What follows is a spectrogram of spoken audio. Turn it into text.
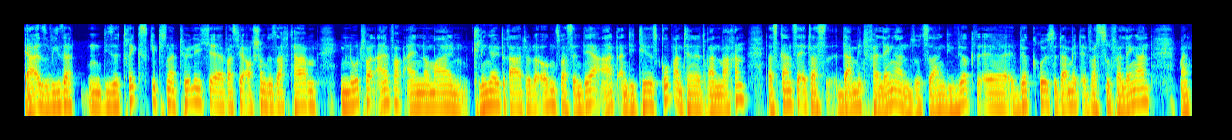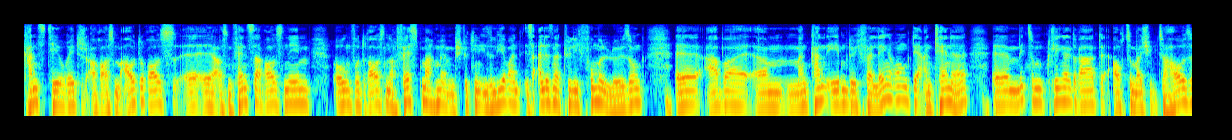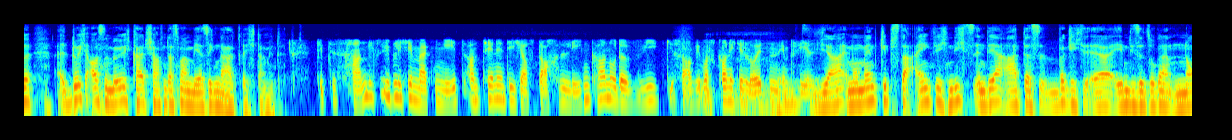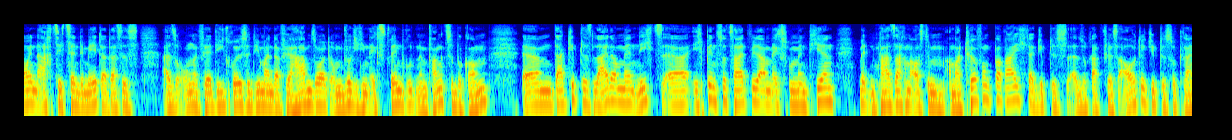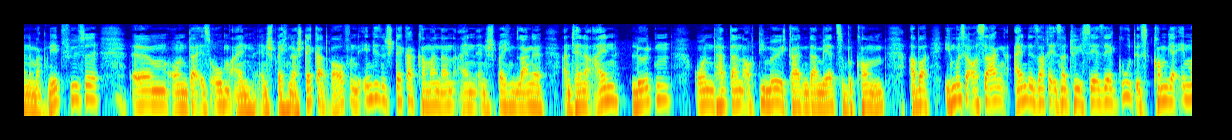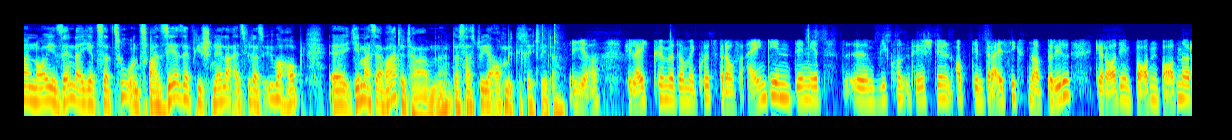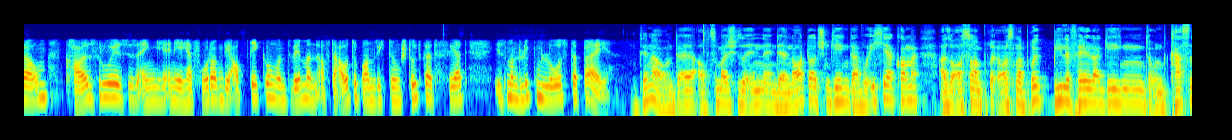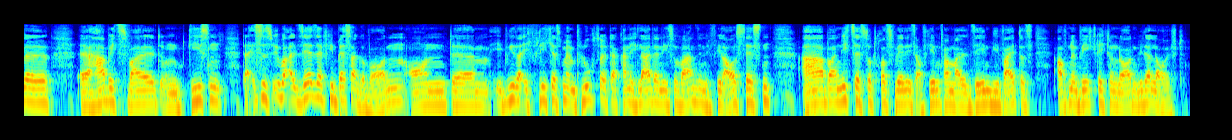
Ja, also wie gesagt, diese Tricks gibt es natürlich, äh, was wir auch schon gesagt haben, im Notfall einfach einen normalen Klingeldraht oder irgendwas in der Art an die Teleskopantenne dran machen, das Ganze etwas damit verlängern, sozusagen die Wirk äh, Wirkgröße damit etwas zu verlängern. Man kann es theoretisch auch aus dem Auto raus, äh, äh, aus dem Fenster rausnehmen, irgendwo draußen noch festmachen mit einem Stückchen Isolierband, ist alles natürlich Fummellösung, äh, aber ähm, man kann eben durch Verlängerung der Antenne äh, mit so einem Klingeldraht, auch zum Beispiel zu Hause, äh, durchaus eine Möglichkeit schaffen, dass man mehr Signal kriegt damit. Gibt es handelsübliche Magnetantennen, die ich aufs Dach legen kann? Oder wie sage was kann ich den Leuten empfehlen? Ja, im Moment gibt es da eigentlich nichts in der Art, dass wirklich äh, eben diese sogenannten 89 Zentimeter, das ist also ungefähr die Größe, die man dafür haben sollte, um wirklich einen extrem guten Empfang zu bekommen. Ähm, da gibt es leider im Moment nichts. Äh, ich bin zurzeit wieder am Experimentieren mit ein paar Sachen aus dem Amateurfunkbereich. Da gibt es, also gerade fürs Auto, gibt es so kleine Magnetfüße ähm, und da ist oben ein entsprechender Stecker drauf. Und in diesen Stecker kann man dann eine entsprechend lange Antenne einlöten und hat dann auch die Möglichkeiten, da mehr zu bekommen. Aber ich muss ja auch sagen, eine Sache ist natürlich sehr, sehr gut. Es kommen ja immer neue Sender jetzt dazu und zwar sehr, sehr viel schneller, als wir das überhaupt äh, jemals erwartet haben. Ne? Das hast du ja auch mitgekriegt, Peter. Ja, vielleicht können wir da mal kurz drauf eingehen, denn jetzt, äh, wir konnten feststellen, ab dem 30. April, gerade im Baden-Badener Raum, Karlsruhe, ist es eigentlich eine hervorragende Abdeckung und wenn man auf der Autobahn Richtung Stuttgart Stuttgart fährt, ist man lückenlos dabei. Genau, und äh, auch zum Beispiel so in, in der norddeutschen Gegend, da wo ich herkomme, also Osnabrück, Osnabrück Bielefelder Gegend und Kassel, äh, Habichtswald und Gießen, da ist es überall sehr, sehr viel besser geworden. Und ähm, wie gesagt, ich fliege jetzt mit dem Flugzeug, da kann ich leider nicht so wahnsinnig viel austesten. Aber nichtsdestotrotz werde ich es auf jeden Fall mal sehen, wie weit das auf einem Weg Richtung Norden wieder läuft.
